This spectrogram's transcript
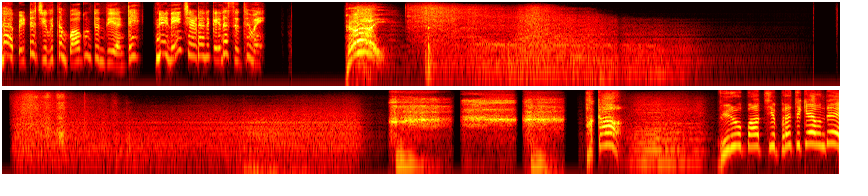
నా బిడ్డ జీవితం బాగుంటుంది అంటే నేనేం చేయడానికైనా సిద్ధమే. విరూపాక్షి బ్రతికే ఉంది.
